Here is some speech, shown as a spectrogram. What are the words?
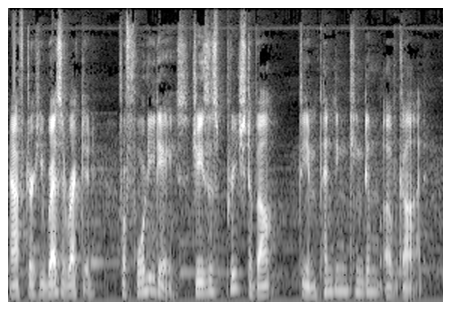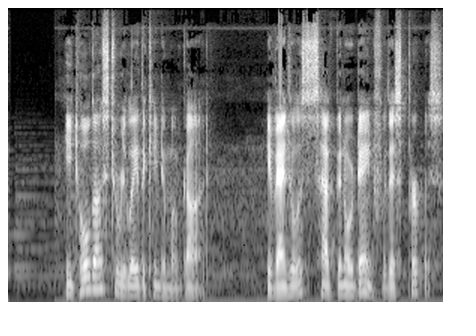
after he resurrected, for forty days, Jesus preached about the impending kingdom of God. He told us to relay the kingdom of God. Evangelists have been ordained for this purpose.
